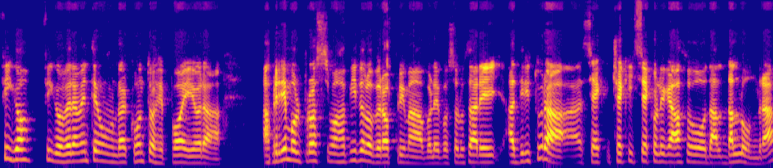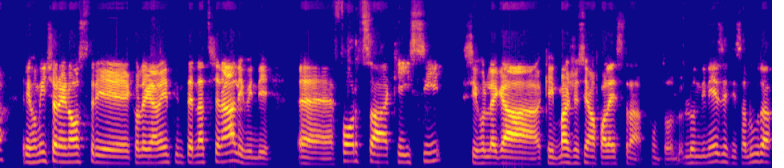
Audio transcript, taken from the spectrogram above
Figo, figo, veramente un racconto che poi ora apriremo il prossimo capitolo, però prima volevo salutare, addirittura è, c'è chi si è collegato da, da, Londra, ricominciano i nostri collegamenti internazionali, quindi eh, forza KC, si collega, che immagino sia una palestra appunto londinese, ti saluta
